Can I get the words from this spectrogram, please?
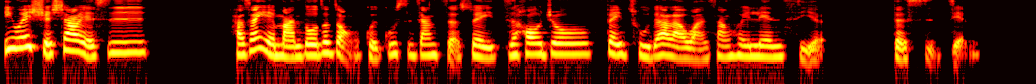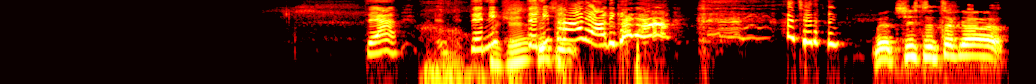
因为学校也是好像也蛮多这种鬼故事这样子的，所以之后就废除掉了晚上会练习的时间。怎样？等你等你趴了，你看他，他觉得很没有，其实这个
